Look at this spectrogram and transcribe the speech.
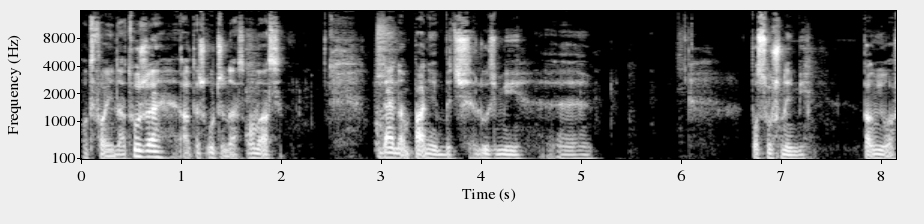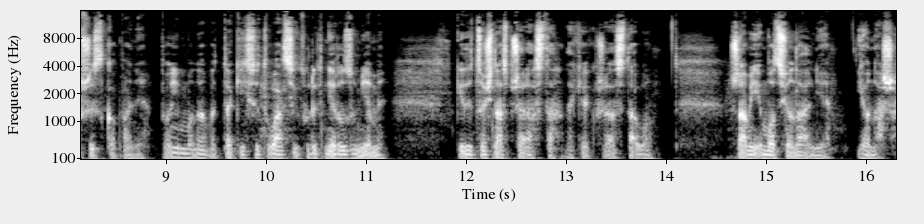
o Twojej naturze, ale też uczy nas o nas. Daj nam, Panie, być ludźmi e, posłusznymi, pomimo wszystko, Panie, pomimo nawet takich sytuacji, których nie rozumiemy, kiedy coś nas przerasta, tak jak przerastało, przynajmniej emocjonalnie Jonasza.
